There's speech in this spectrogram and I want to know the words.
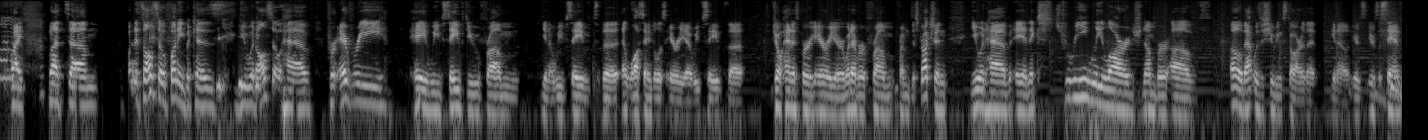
right but um but it's also funny because you would also have for every hey we've saved you from you know we've saved the los angeles area we've saved the Johannesburg area or whatever from from destruction, you would have a, an extremely large number of oh that was a shooting star that you know here's here's a sand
